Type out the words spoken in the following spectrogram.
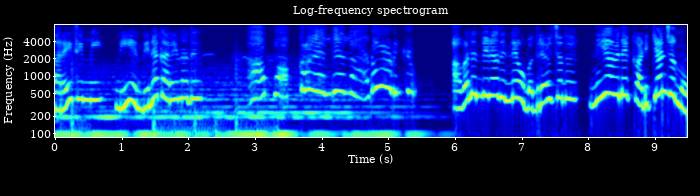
പറയ ജിമ്മി നീ എന്തിനാ കരയുന്നത്? അവൻ എന്തിനാ നിന്നെ ഉപദ്രവിച്ചത്? നീ അവനെ കടിക്കാൻ ചെന്നോ?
